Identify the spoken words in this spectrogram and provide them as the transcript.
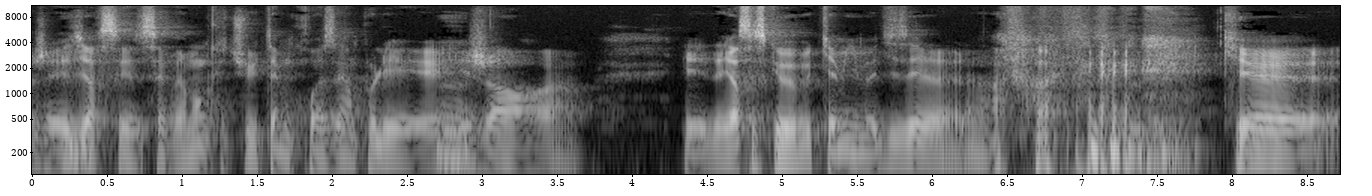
j'allais dire, c'est, c'est vraiment que tu t'aimes croiser un peu les, Mm. les genres. Et d'ailleurs, c'est ce que Camille me disait euh, la dernière fois, que,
